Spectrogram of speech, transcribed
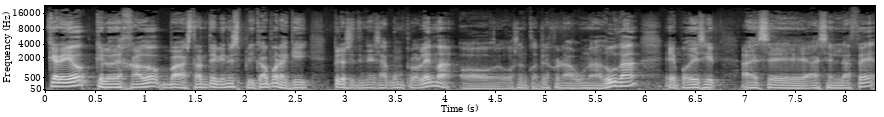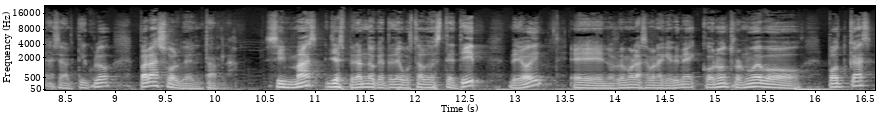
Creo que lo he dejado bastante bien explicado por aquí, pero si tenéis algún problema o os encontréis con alguna duda, eh, podéis ir a ese, a ese enlace, a ese artículo, para solventarla. Sin más, y esperando que te haya gustado este tip de hoy, eh, nos vemos la semana que viene con otro nuevo podcast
